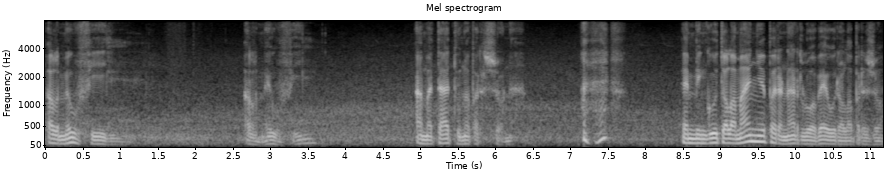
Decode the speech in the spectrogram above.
El meu fill El meu fill ha matat una persona. Eh? Hem vingut a Alemanya per anar-lo a veure a la presó.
